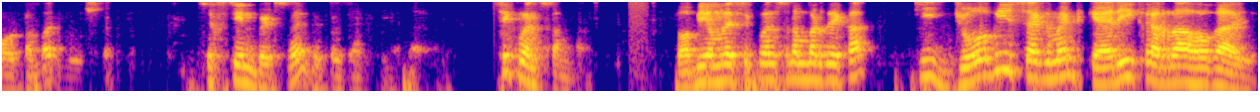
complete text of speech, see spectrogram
पोर्ट नंबर यूज़ कर रही है? 16 बिट्स में रिप्रेजेंट किया जाएगा सीक्वेंस नंबर तो अभी हमने सीक्वेंस नंबर देखा कि जो भी सेगमेंट कैरी कर रहा होगा ये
